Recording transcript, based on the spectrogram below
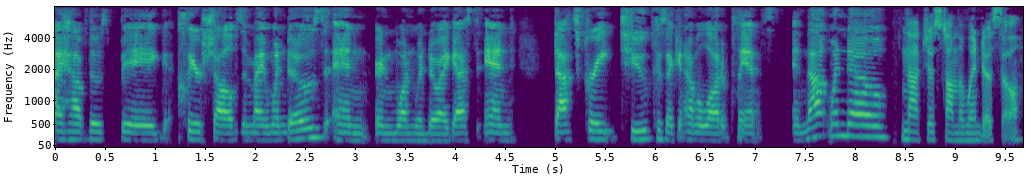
I have those big clear shelves in my windows and in one window, I guess. And that's great too, because I can have a lot of plants in that window. Not just on the windowsill.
